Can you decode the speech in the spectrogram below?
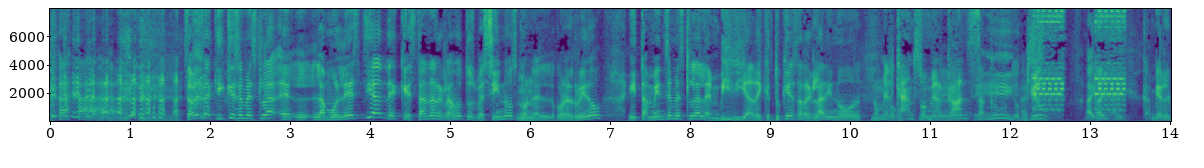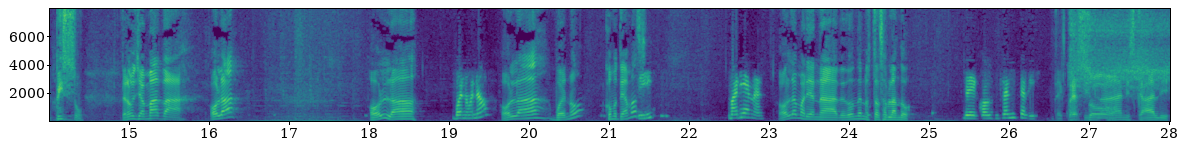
¿Sabes de aquí que se mezcla el- la molestia de que están arreglando tus vecinos con, el, con el ruido? Y también se mezcla la envidia de que tú quieres arreglar y no... No me alcanza, No, me alcanza, Sí. cabrón. Yo quiero ay, ay, cambiar el piso. Tenemos llamada. ¿Hola? Hola. Bueno, bueno, Hola. Bueno, ¿cómo te llamas? sí. Mariana, Hola, Mariana. ¿De dónde nos estás hablando? de Cuautitlán Izcalli. De Cuautitlán, Izcalli.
